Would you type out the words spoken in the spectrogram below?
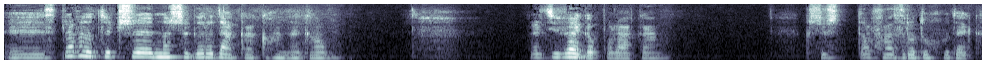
Yy, Sprawa dotyczy naszego rodaka kochanego prawdziwego Polaka, Krzysztofa z rodu Chudek,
